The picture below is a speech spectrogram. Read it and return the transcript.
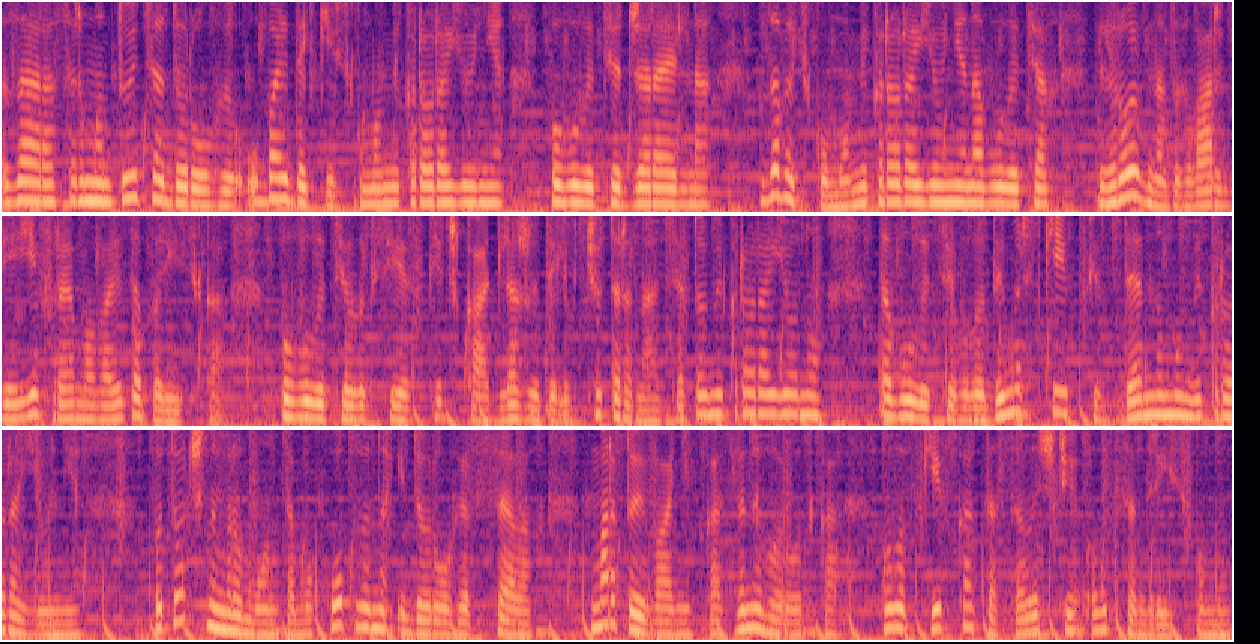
Зараз ремонтуються дороги у Байдаківському мікрорайоні по вулиці Джерельна, Заводському мікрорайоні на вулицях Героїв Нацгвардії, Єфремова і Запорізька, по вулиці Олексія Скічка для жителів 14-го мікрорайону та вулиці Володимирській в південному мікрорайоні. Поточним ремонтом охоплено і дороги в селах Марто-Іванівка, Звенигородка, Головківка та селищі Олександрійському. como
